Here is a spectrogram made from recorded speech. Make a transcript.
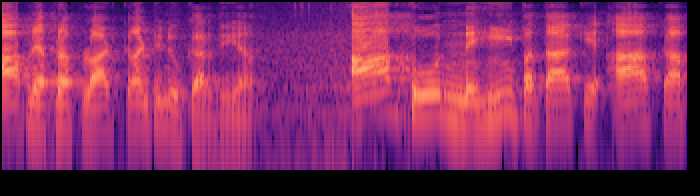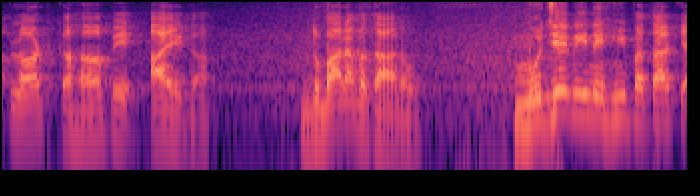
आपने अपना प्लॉट कंटिन्यू कर दिया। आपको नहीं पता कि आपका प्लॉट कहाँ पे आएगा। दोबारा बता रहा हूँ। मुझे भी नहीं पता कि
